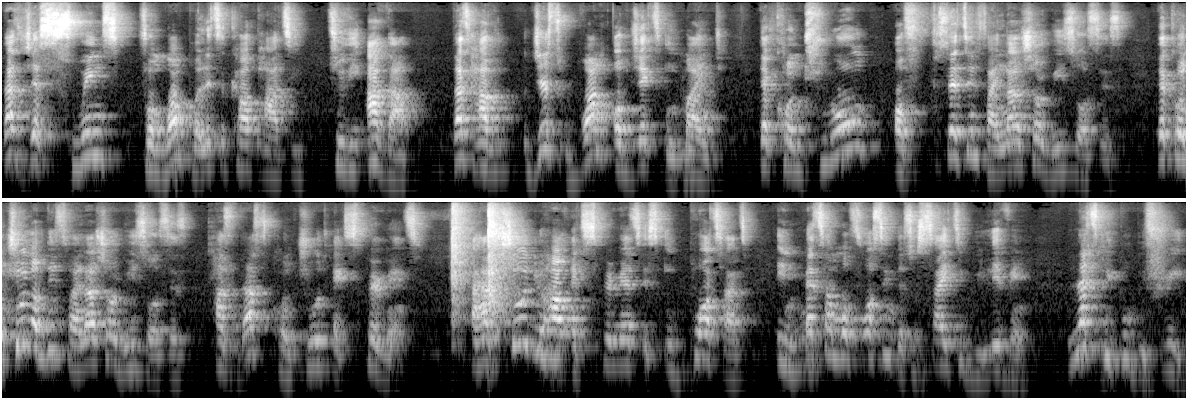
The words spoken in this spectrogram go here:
that just swings from one political party to the other that have just one object in mind the control of certain financial resources. The control of these financial resources has thus controlled experience. I have showed you how experience is important in metamorphosing the society we live in. Let people be free.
